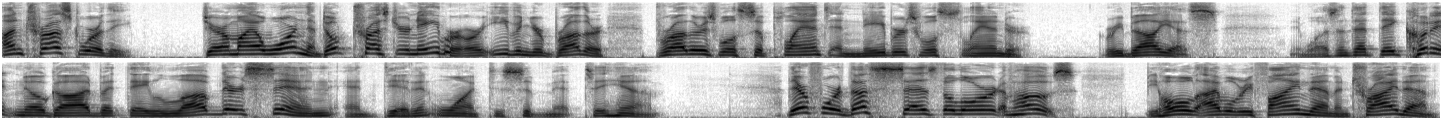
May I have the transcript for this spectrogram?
Untrustworthy. Jeremiah warned them don't trust your neighbor or even your brother. Brothers will supplant and neighbors will slander. Rebellious. It wasn't that they couldn't know God, but they loved their sin and didn't want to submit to Him. Therefore, thus says the Lord of hosts Behold, I will refine them and try them,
